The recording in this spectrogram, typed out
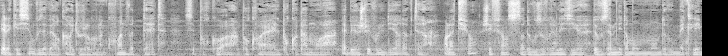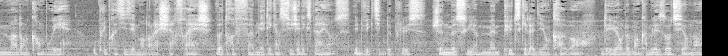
Et la question que vous avez encore est toujours dans un coin de votre tête. C'est pourquoi, pourquoi elle, pourquoi pas moi? Eh bien, je vais vous le dire, docteur. En la tuant, j'ai fait en sorte de vous ouvrir les yeux, de vous amener dans mon monde, de vous mettre les mains dans le cambouis ou plus précisément dans la chair fraîche. Votre femme n'était qu'un sujet d'expérience, une victime de plus. Je ne me souviens même plus de ce qu'elle a dit en crevant, des hurlements comme les autres sûrement.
